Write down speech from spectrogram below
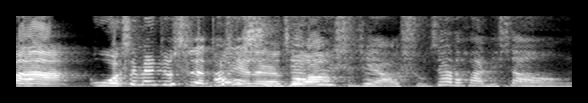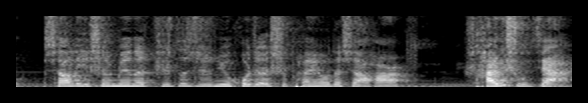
干嘛，我身边就是拖延的人多。暑假更是这样，暑假的话，你像小李身边的侄子侄女或者是朋友的小孩，寒暑假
